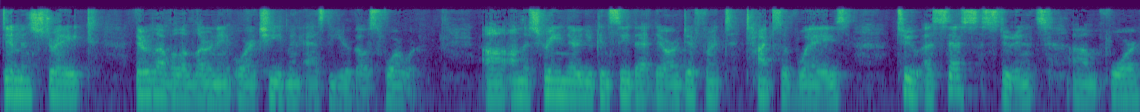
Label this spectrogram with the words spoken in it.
demonstrate their level of learning or achievement as the year goes forward. Uh, on the screen there, you can see that there are different types of ways to assess students um, for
